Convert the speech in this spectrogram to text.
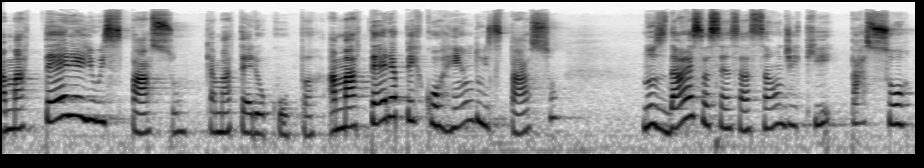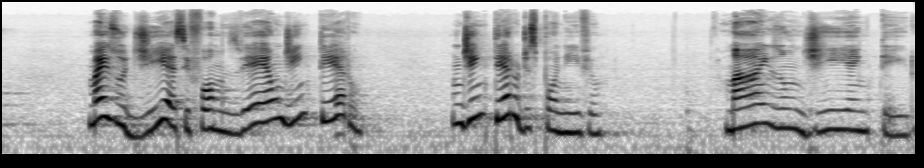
a matéria e o espaço que a matéria ocupa, a matéria percorrendo o espaço, nos dá essa sensação de que passou. Mas o dia, se formos ver, é um dia inteiro. Um dia inteiro disponível. Mais um dia inteiro.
